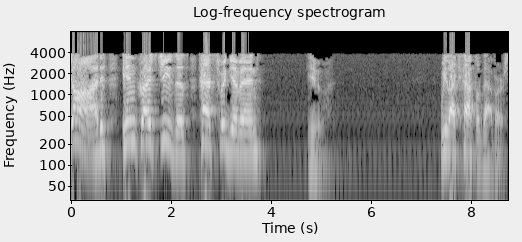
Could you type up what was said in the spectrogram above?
God in Christ Jesus has forgiven you. We like half of that verse.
